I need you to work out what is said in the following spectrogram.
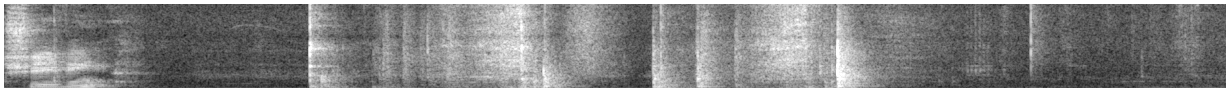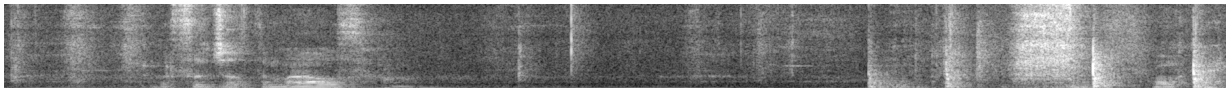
shaving let's adjust the mouse. okay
